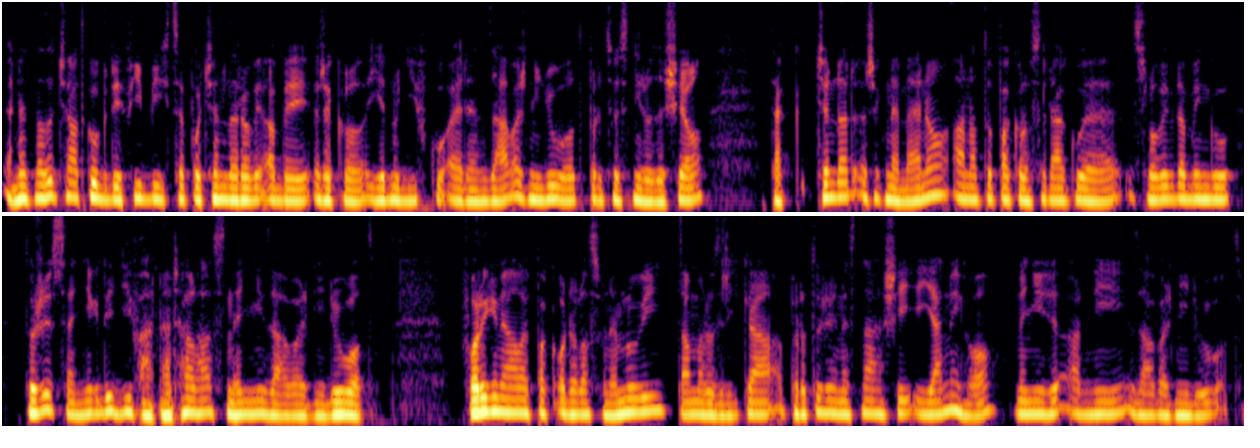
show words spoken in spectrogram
Hned na začátku, kdy Phoebe chce po Chandlerovi, aby řekl jednu dívku a jeden závažný důvod, proč se s ní rozešel, tak Chandler řekne jméno a na to pak rozreaguje slovy v dubbingu, to, že se někdy dívá na Dallas, není závažný důvod. V originále pak o Dallasu nemluví, tam rozříká, protože nesnáší Janyho, není žádný závažný důvod.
